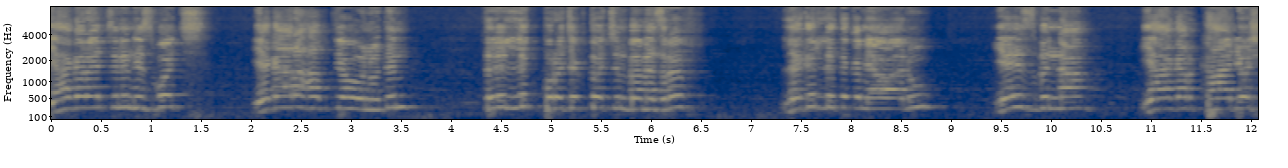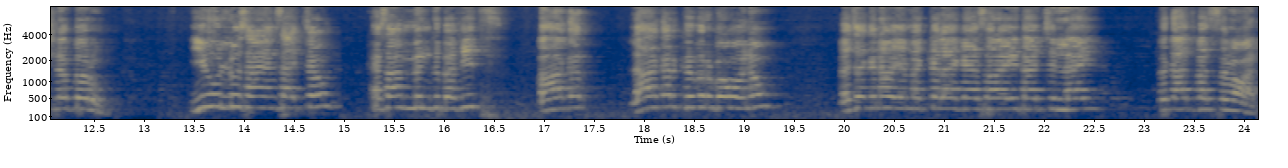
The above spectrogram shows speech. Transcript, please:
የሀገራችንን ህዝቦች የጋራ ሀብት የሆኑትን ትልልቅ ፕሮጀክቶችን በመዝረፍ ለግል ጥቅም ያዋሉ የህዝብና የሀገር ከሃዲዎች ነበሩ። ይህ ሁሉ ሳያንሳቸው ከሳምንት በፊት በሀገር ለሀገር ክብር በሆነው በጀግናው የመከላከያ ሰራዊታችን ላይ ጥቃት ፈጽመዋል።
